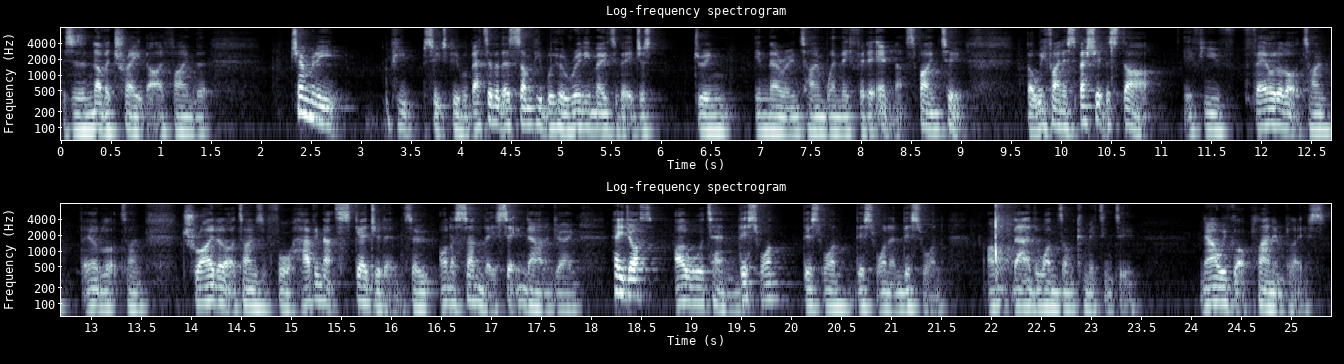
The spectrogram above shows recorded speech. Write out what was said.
This is another trait that I find that generally suits people better. But there's some people who are really motivated just doing in their own time when they fit it in. That's fine too. But we find, especially at the start, if you've failed a lot of time, failed a lot of time, tried a lot of times before, having that scheduled in. So on a Sunday, sitting down and going, "Hey, Joss, I will attend this one, this one, this one, and this one." I'm, they're the ones I'm committing to. Now we've got a plan in place.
